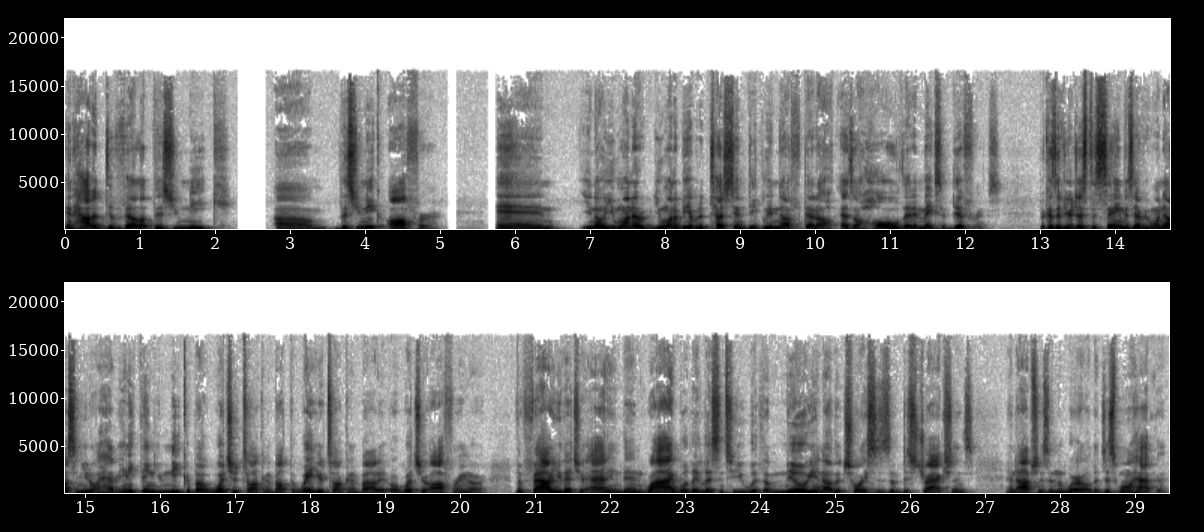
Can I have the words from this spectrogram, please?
and how to develop this unique um, this unique offer, and you know you want to you want to be able to touch them deeply enough that uh, as a whole that it makes a difference. Because if you're just the same as everyone else and you don't have anything unique about what you're talking about, the way you're talking about it, or what you're offering, or the value that you're adding, then why will they listen to you with a million other choices of distractions and options in the world? It just won't happen.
